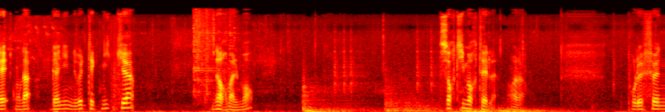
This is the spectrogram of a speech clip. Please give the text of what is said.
Et on a gagné une nouvelle technique. Normalement. Sortie mortelle. Voilà. Pour le fun.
